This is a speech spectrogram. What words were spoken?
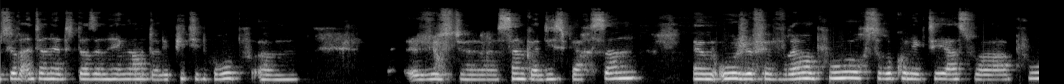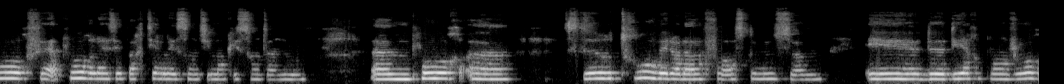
sur Internet dans un hangout, dans les petits groupes, juste 5 à 10 personnes euh, où je fais vraiment pour se reconnecter à soi, pour faire, pour laisser partir les sentiments qui sont en nous, euh, pour euh, se retrouver dans la force que nous sommes et de dire bonjour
